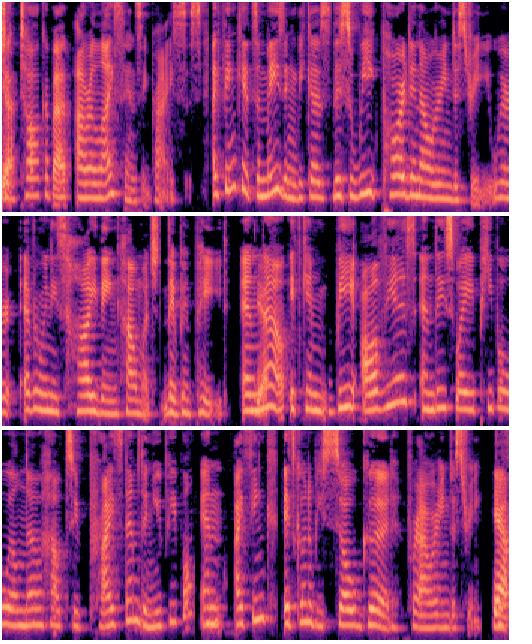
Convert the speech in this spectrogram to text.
To Yeah. talk about our licensing prices. I think it's amazing because this weak part in our industry where everyone is hiding how much they've been paid. And Yeah. now it can be obvious and this way people will know how to price them, the new people. And mm-hmm. I think it's going to be so good for our industry. Yeah.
